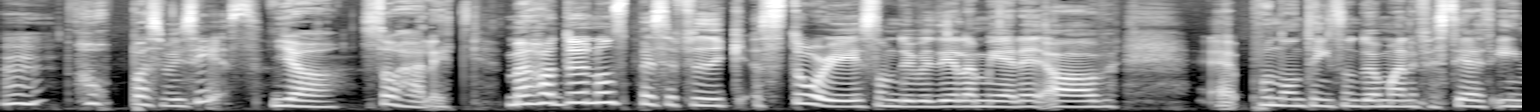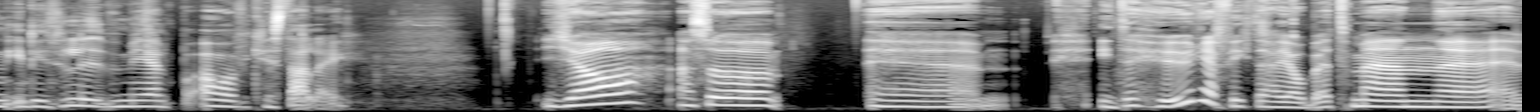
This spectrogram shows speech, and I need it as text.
Mm. Hoppas vi ses. Ja, så härligt. Men har du någon specifik story som du vill dela med dig av eh, på någonting som du har manifesterat in i ditt liv med hjälp av kristaller? Ja, alltså... Eh, inte hur jag fick det här jobbet, men, eh,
